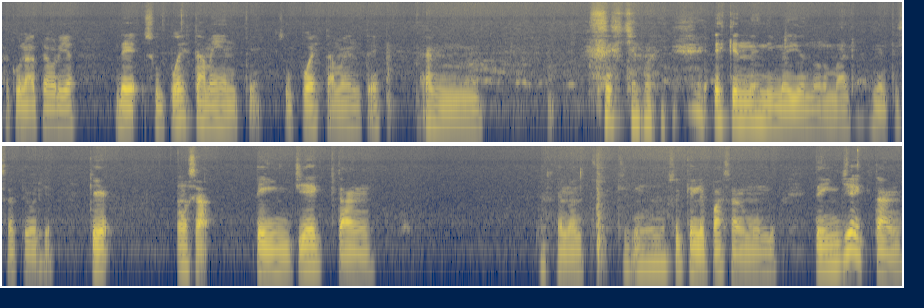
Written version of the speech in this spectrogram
Sacó una teoría de supuestamente, supuestamente. Em, es, que no, es que no es ni medio normal realmente esa teoría. Que, o sea, te inyectan. no, no sé qué le pasa al mundo. Te inyectan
